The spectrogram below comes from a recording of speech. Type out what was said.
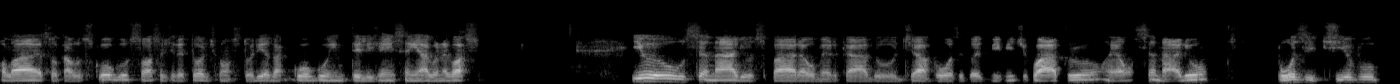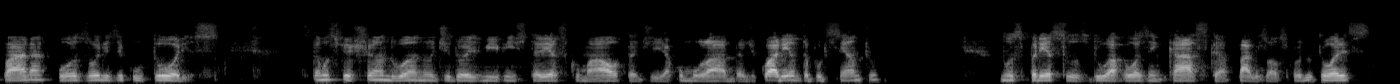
Olá, eu sou Carlos Cogo, sócio-diretor de consultoria da Cogo Inteligência em Agronegócio. E os cenários para o mercado de arroz de 2024 é um cenário positivo para os orizicultores. Estamos fechando o ano de 2023 com uma alta de acumulada de 40% nos preços do arroz em casca pagos aos produtores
